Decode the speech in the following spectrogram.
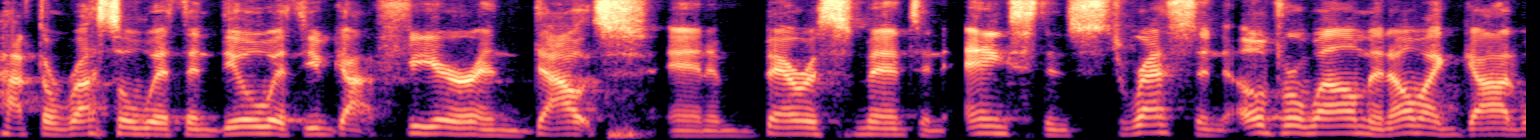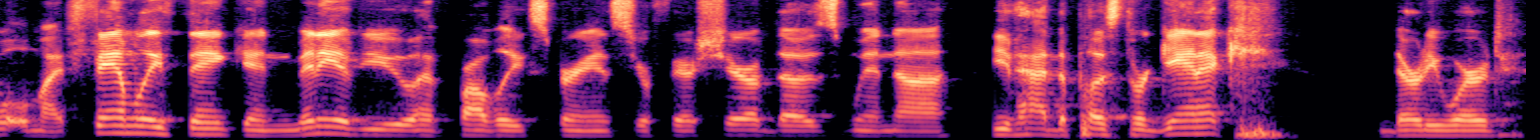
have to wrestle with and deal with. You've got fear and doubts and embarrassment and angst and stress and overwhelm. And oh my God, what will my family think? And many of you have probably experienced your fair share of those when uh, you've had to post organic, dirty word,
